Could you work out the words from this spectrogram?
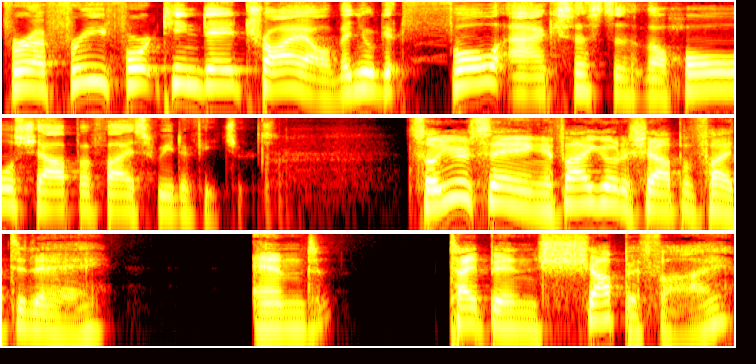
for a free 14 day trial. Then you'll get full access to the whole Shopify suite of features. So, you're saying if I go to Shopify today and type in Shopify,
